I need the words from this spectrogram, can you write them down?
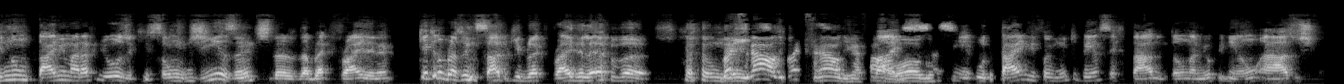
e num time maravilhoso, que são dias antes da, da Black Friday, né? Por que, que no Brasil a gente sabe que Black Friday leva um Black mês? Fraud, Black Fraud, já fala Mas, logo. assim, o time foi muito bem acertado. Então, na minha opinião, a Asus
